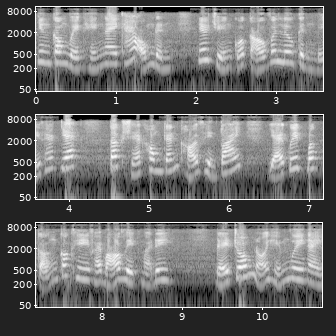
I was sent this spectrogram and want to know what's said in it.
nhưng công việc hiện nay khá ổn định, nếu chuyện của cậu với Lưu Kình bị phát giác, tất sẽ không tránh khỏi phiền toái, giải quyết bất cẩn có khi phải bỏ việc mà đi. Để trốn nổi hiểm nguy này,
